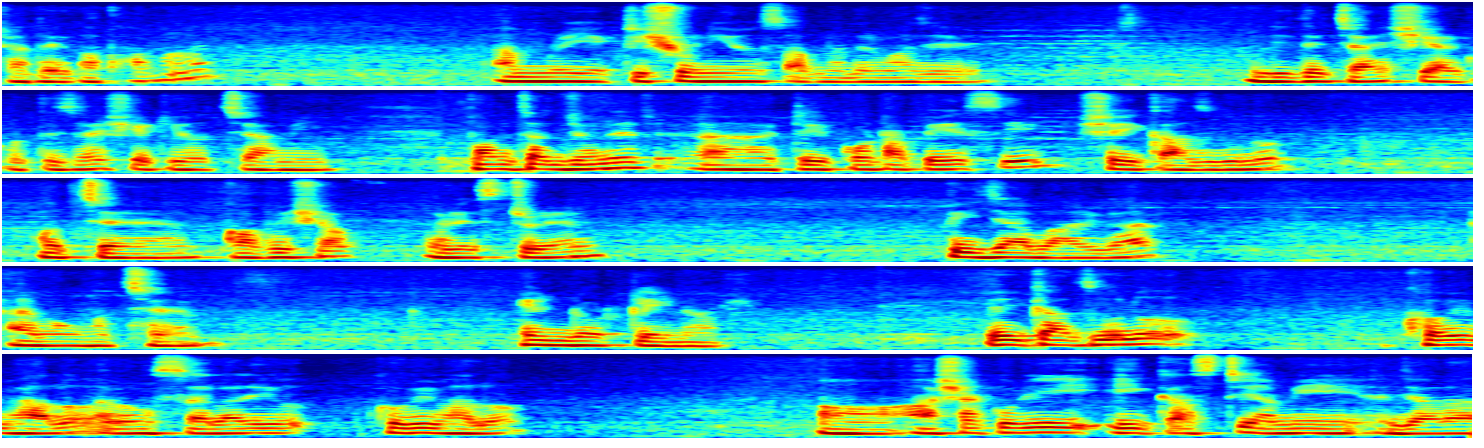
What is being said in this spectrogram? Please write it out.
সাথে কথা বলে আমি একটি সুনিউজ আপনাদের মাঝে দিতে চাই শেয়ার করতে চাই। সেটি হচ্ছে, আমি পঞ্চাশ জনের একটি কোটা পেয়েছি, সেই কাজগুলো হচ্ছে coffee shop restaurant pizza burger এবং হচ্ছে ইনডোর ক্লিনার এই কাজগুলো খুবই ভালো এবং স্যালারি খুবই ভালো। আশা করি এই কাজটি আমি যারা,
